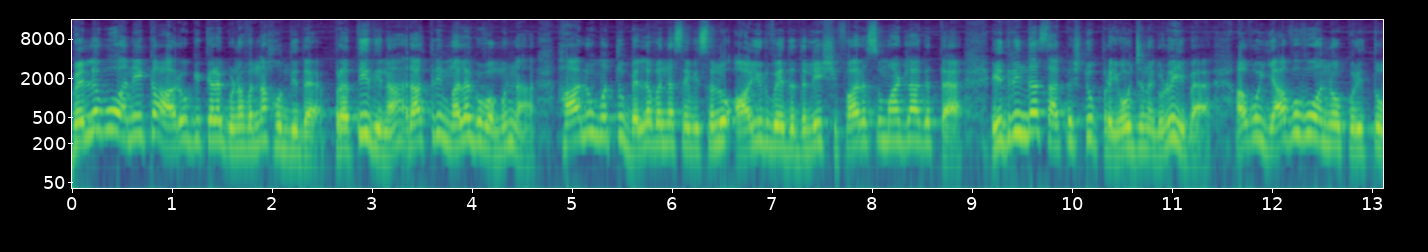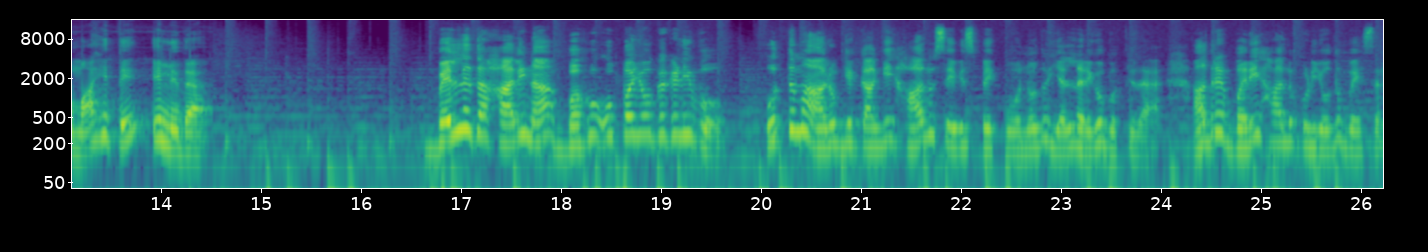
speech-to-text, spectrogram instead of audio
ಬೆಲ್ಲವು ಅನೇಕ ಆರೋಗ್ಯಕರ ಗುಣವನ್ನ ಹೊಂದಿದೆ. ಪ್ರತಿದಿನ ರಾತ್ರಿ ಮಲಗುವ ಮುನ್ನ ಹಾಲು ಮತ್ತು ಬೆಲ್ಲವನ್ನು ಸೇವಿಸಲು ಆಯುರ್ವೇದದಲ್ಲಿ ಶಿಫಾರಸು ಮಾಡಲಾಗುತ್ತೆ. ಇದರಿಂದ ಸಾಕಷ್ಟು ಪ್ರಯೋಜನಗಳು ಇವೆ. ಅವು ಯಾವುವು ಅನ್ನೋ ಕುರಿತು ಮಾಹಿತಿ ಇಲ್ಲಿದೆ. ಬೆಲ್ಲದ ಹಾಲಿನ ಬಹು ಉಪಯೋಗಗಳಿವು. ಉತ್ತಮ ಆರೋಗ್ಯಕ್ಕಾಗಿ ಹಾಲು ಸೇವಿಸಬೇಕು ಅನ್ನೋದು ಎಲ್ಲರಿಗೂ ಗೊತ್ತಿದೆ. ಆದರೆ ಬರೀ ಹಾಲು ಕುಡಿಯೋದು ಬೇಸರ.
